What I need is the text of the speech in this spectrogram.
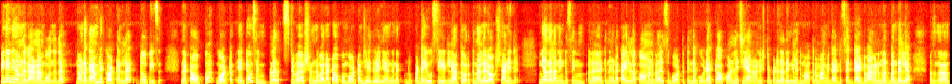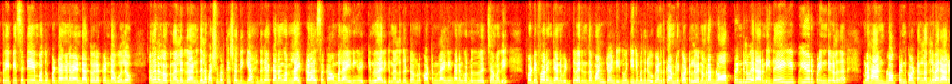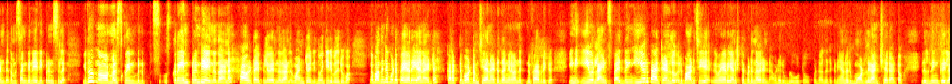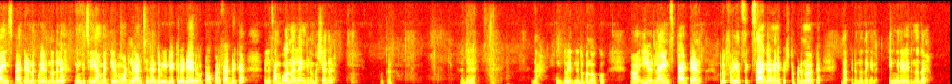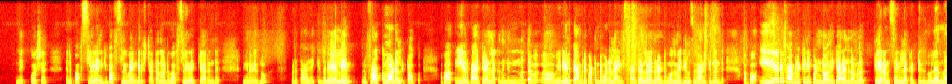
പിന്നെ ഇനി നമ്മൾ കാണാൻ പോകുന്നത് നമ്മുടെ കാംബ്രിക് കോട്ടണിൽ ടു പീസ് ഇത് ടോപ്പ് ബോട്ടം ഏറ്റവും സിംപ്ലസ്റ്റ് വേർഷൻ എന്ന് പറഞ്ഞാൽ ടോപ്പും ബോട്ടം ചെയ്ത് കഴിഞ്ഞാൽ അങ്ങനെ ദുപ്പട്ട യൂസ് ചെയ്യില്ലാത്തവർക്ക് നല്ലൊരു ഓപ്ഷനാണ് ഇത്. ഇനി അതല്ല നിങ്ങൾക്ക് സിമ്പിളായിട്ട് നിങ്ങളുടെ കയ്യിലുള്ള കോമൺ കളേഴ്സ് ബോട്ടത്തിന്റെ കൂടെ ടോപ്പ് ഓൺലി ചെയ്യാനാണ് ഇഷ്ടപ്പെടുന്നതെങ്കിൽ ഇത് മാത്രം വാങ്ങിയതായിട്ട് സെറ്റായിട്ട് വാങ്ങണം നിർബന്ധമില്ല. ഇപ്പോൾ ത്രീ പീസ് സെറ്റ് ചെയ്യുമ്പോൾ ദുപ്പട്ട അങ്ങനെ വേണ്ടാത്തവരൊക്കെ ഉണ്ടാവുമല്ലോ. അങ്ങനെയുള്ളവർക്ക് നല്ലൊരു ഇതാണ്. പക്ഷെ പ്രത്യേകം ശ്രദ്ധിക്കുക. ഇതിങ്ങനെ കനം കുറഞ്ഞ ലൈറ്റ് കളേഴ്സ് ഒക്കെ ആകുമ്പോൾ ലൈനിങ് വെക്കുന്നതായിരിക്കും നല്ലത് കേട്ടോ. നമ്മൾ കോട്ടൺ ലൈനിങ് കനം കുറഞ്ഞത് വെച്ചാൽ മതി. ഫോർട്ടി ഫോർ ഇഞ്ചാണ് വിടുത്ത് വരുന്നത്. വൺ ട്വന്റി നൂറ്റി ഇരുപത് രൂപയാണ്. ഇത് കാമ്പ്രി കോട്ടണിൽ വരുന്നത്. നമ്മുടെ ബ്ലോക്ക് പ്രിന്റിൽ വരാറുണ്ട്. ഇതേ ഈ ഈ ഒരു പ്രിന്റുകൾ നമ്മൾ ഹാൻഡ് ബ്ലോക്ക് പ്രിന്റ് കോട്ടണിൽ അതിൽ വരാറുണ്ട്. നമ്മൾ സംഗനേരി പ്രിൻസിൽ ഇത് നോർമൽ സ്ക്രീൻ സ്ക്രീൻ പ്രിന്റ് ചെയ്യുന്നതാണ്. ആ ഒരു ടൈപ്പിൽ വരുന്നതാണ്. വൺ ട്വന്റി നൂറ്റി ഇരുപത് രൂപ. അപ്പോൾ അതിന്റെ കൂടെ പെയർ ചെയ്യാനായിട്ട് കറക്റ്റ് ബോട്ടം ചെയ്യാനായിട്ട് ഇതങ്ങനെ വന്നിട്ടുണ്ട് ഫാബ്രിക് ഇനി ഈ ഒരു ലൈൻസ് ഇത് ഈ ഒരു പാറ്റേണിൽ ഒരുപാട് ചെയ്യാൻ വെയർ ചെയ്യാൻ ഇഷ്ടപ്പെടുന്നവരുണ്ട്. അവിടെ ഒരു ബ്ലൂ ടോപ്പ് ഉണ്ട് വന്നിട്ടുണ്ട് ഞാനൊരു മോഡൽ കാണിച്ചു തരാം കേട്ടോ. ഇതിൽ നിങ്ങൾക്ക് ലൈൻസ് പാറ്റേണിലൊക്കെ വരുന്നതിൽ നിങ്ങൾക്ക് ചെയ്യാൻ പറ്റിയൊരു മോഡൽ കാണിച്ചു തരാം. എന്റെ വീഡിയോയ്ക്ക് റെഡി ആയൊരു ടോപ്പാണ് ഫാബ്രിക് വലിയ സംഭവം ഒന്നല്ല എങ്കിലും പക്ഷേ അത് ഓക്കെ അതെ ഇതാ ഇത് വരുന്നു. ഇതിപ്പോൾ നോക്കൂ. ഈ ഒരു ലൈൻസ് പാറ്റേൺ പ്രിഫർ ചെയ്യുന്ന സിക്സ് ആഗ് അങ്ങനെയൊക്കെ ഇഷ്ടപ്പെടുന്നവർക്ക് ഇതാ വരുന്നത് ഇങ്ങനെ. ഇങ്ങനെ വരുന്നത്. നെക്ക് പോർഷൻ പിന്നെ പഫ് സ്ലീവ് എനിക്ക് പഫ് സ്ലീവ് ഭയങ്കര ഇഷ്ടമാട്ടോ അതുകൊണ്ട് പഫ് സ്ലീവ് വെക്കാറുണ്ട്. ഇങ്ങനെ വരുന്നു. ഇവിടെ താഴേക്ക് ഇതൊരു ലൈൻ ഒരു ഫ്രോക്ക് മോഡൽ ടോപ്പ് അപ്പോൾ ഈ ഒരു പാറ്റേണിലൊക്കെ നിങ്ങൾ ഇന്നത്തെ വീഡിയോയിൽ ക്യാമ്പ്രി കോട്ടന്റെ കൂടെ ലൈൻസ് പാറ്റേണിൽ വരുന്ന രണ്ട് മൂന്ന് മെറ്റീരിയൽസ് കാണിക്കുന്നുണ്ട്. അപ്പോൾ ഈ ഒരു ഫാബ്രിക് ഇനിയിപ്പോൾ ഉണ്ടോ എന്ന് എനിക്കറിയില്ല നമ്മൾ ക്ലിയറൻസ് സെയിലൊക്കെ ഇട്ടിരുന്നു അല്ലേ അന്ന്?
